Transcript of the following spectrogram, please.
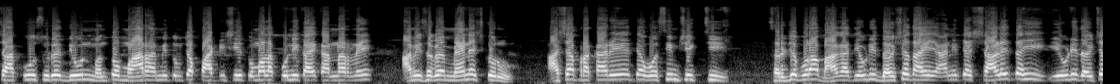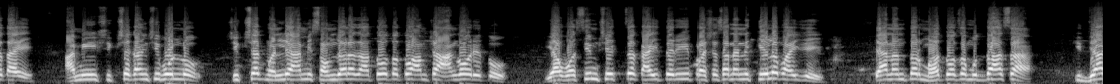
चाकू सुरे देऊन म्हणतो मारा आम्ही तुमच्या पाठीशी तुम्हाला कोणी काय करणार नाही. आम्ही सगळं मॅनेज करू. अशा प्रकारे त्या वसीम शेखची सर्जपुरा भागात एवढी दहशत आहे आणि त्या शाळेतही एवढी दहशत आहे. आम्ही शिक्षकांशी बोललो. शिक्षक म्हणले आम्ही समजायला जातो तर तो आमच्या अंगावर येतो. या वसीम शेखचं काहीतरी प्रशासनाने केलं पाहिजे. त्यानंतर महत्त्वाचा मुद्दा असा की ज्या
